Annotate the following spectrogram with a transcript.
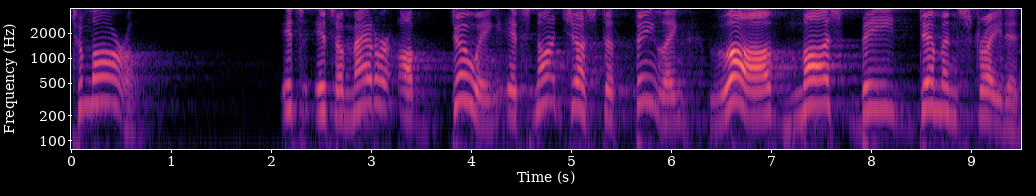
tomorrow? It's, it's a matter of doing, it's not just a feeling. Love must be demonstrated.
